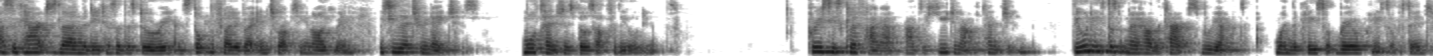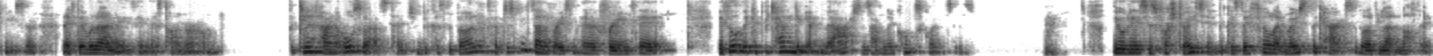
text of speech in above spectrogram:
As the characters learn the details of the story and stop the flow by interrupting and arguing, we see their true natures. More tension is built up for the audience. Priestley's cliffhanger adds a huge amount of tension. The audience doesn't know how the characters will react when the police, real police officer interviews them and if they will learn anything this time around. The cliffhanger also adds tension because the Birlings had just been celebrating they were free and clear. They thought they could pretend again and their actions have no consequences. The audience is frustrated because they feel like most of the characters will have learnt nothing,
